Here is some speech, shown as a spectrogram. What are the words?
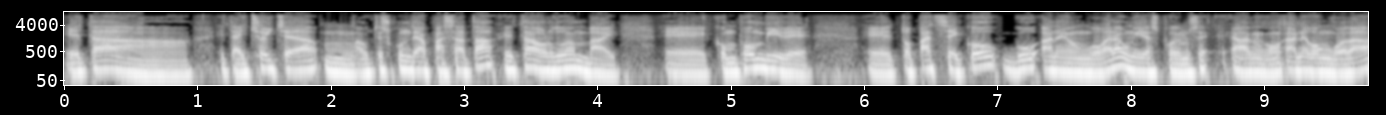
eta eta itxoitzea mm, hauteskundeak pasata, eta orduan bai, e, konponbide e, topatzeko gu anegongo gara, unidaz podemos anegongo da,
